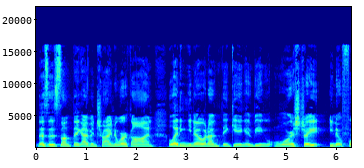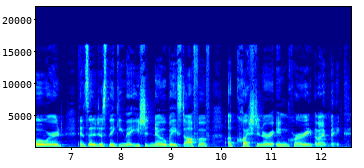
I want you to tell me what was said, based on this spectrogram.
This is something I've been trying to work on, letting you know what I'm thinking and being more straight, you know, forward instead of just thinking that you should know based off of a question or inquiry that I make.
